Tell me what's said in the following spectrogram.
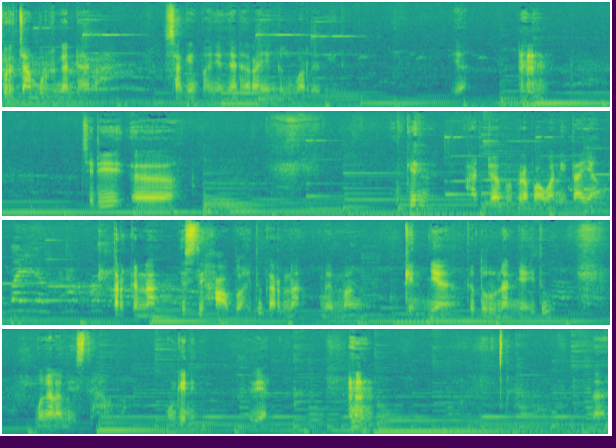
bercampur dengan darah. Saking banyaknya darah yang keluar dari itu. Ya. Jadi eh, mungkin ada beberapa wanita yang terkena istihadah itu karena memang gennya keturunannya itu mengalami istihadah. Mungkin itu gitu ya. Nah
